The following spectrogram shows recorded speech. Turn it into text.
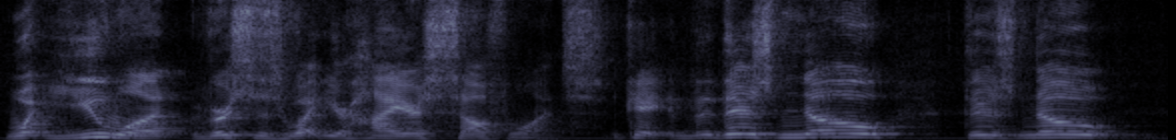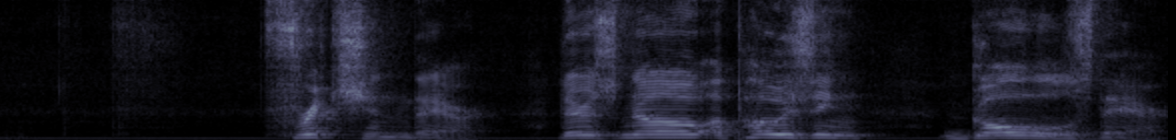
what you want versus what your higher self wants. Okay, there's no there's no friction there. There's no opposing goals there.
